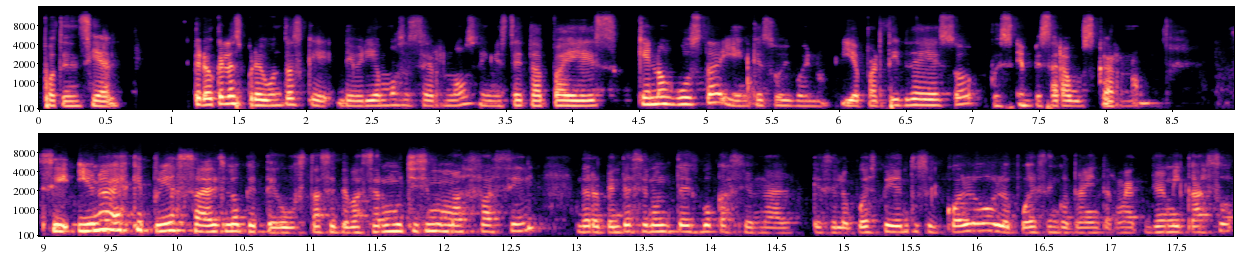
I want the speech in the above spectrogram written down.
potencial. Creo que las preguntas que deberíamos hacernos en esta etapa es qué nos gusta y en qué soy bueno. Y a partir de eso, pues empezar a buscar, ¿no? Sí, y una vez que tú ya sabes lo que te gusta, se te va a hacer muchísimo más fácil de repente hacer un test vocacional, que se lo puedes pedir en tu psicólogo o lo puedes encontrar en internet. Yo en mi caso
